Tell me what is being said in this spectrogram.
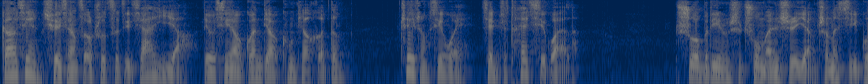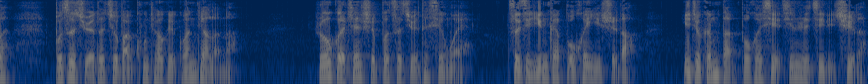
高健却像走出自己家一样，留心要关掉空调和灯。这种行为简直太奇怪了。说不定是出门时养成了习惯，不自觉的就把空调给关掉了呢。如果真是不自觉的行为，自己应该不会意识到，也就根本不会写进日记里去了。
